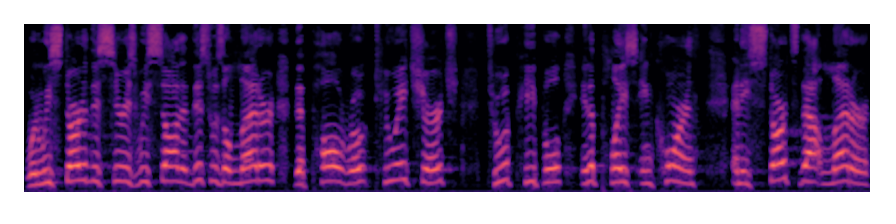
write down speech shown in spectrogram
when we started this series, we saw that this was a letter that Paul wrote to a church, to a people in a place in Corinth. And he starts that letter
